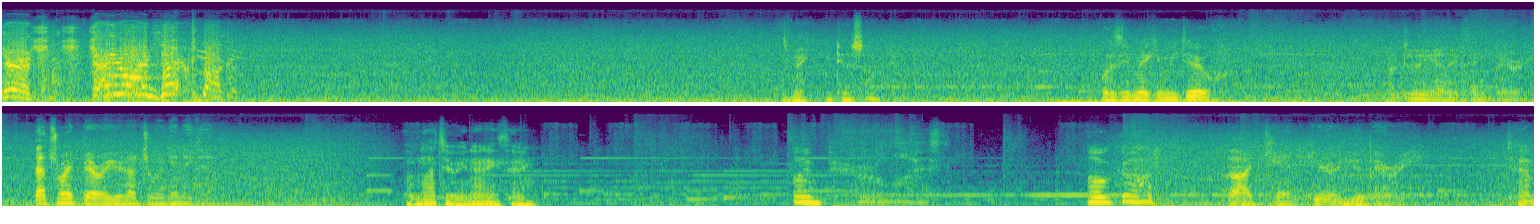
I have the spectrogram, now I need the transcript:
You're a genuine dick sucker! He's making me do something. What is he making me do? I'm not doing anything, Barry. That's right, Barry. You're not doing anything. I'm not doing anything. I'm paralyzed. Oh God. God can't hear you, Barry. Tim.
